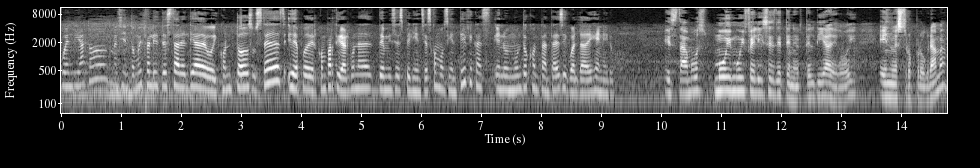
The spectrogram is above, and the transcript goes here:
Buen día a todos, me siento muy feliz de estar el día de hoy con todos ustedes y de poder compartir algunas de mis experiencias como científicas en un mundo con tanta desigualdad de género. Estamos muy muy felices de tenerte el día de hoy en nuestro programa,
